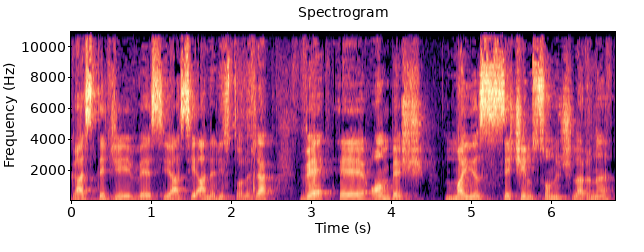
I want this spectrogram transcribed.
gazeteci ve siyasi analist olacak ve e, 15 Mayıs seçim sonuçlarını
